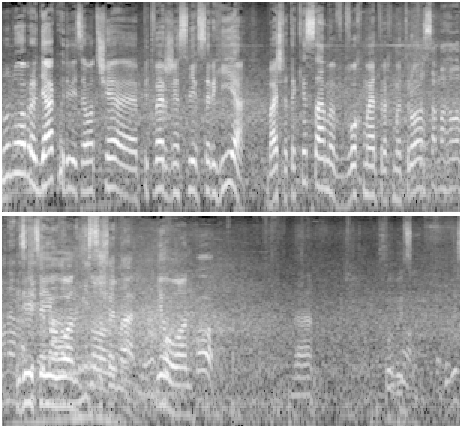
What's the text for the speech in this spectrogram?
Ну добре, дякую. Дивіться, от ще е, підтвердження слів Сергія. Бачите, таке саме в двох метрах метро. Це саме головне, І дивіться, і он знову. І он. Да. Слухайте. Дивись,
